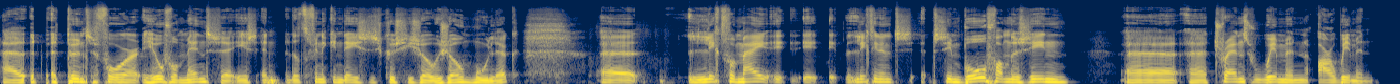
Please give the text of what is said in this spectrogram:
Uh, het, het, punt voor heel veel mensen is, en dat vind ik in deze discussie sowieso moeilijk, uh, ligt voor mij ligt in het symbool van de zin trans women are women.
